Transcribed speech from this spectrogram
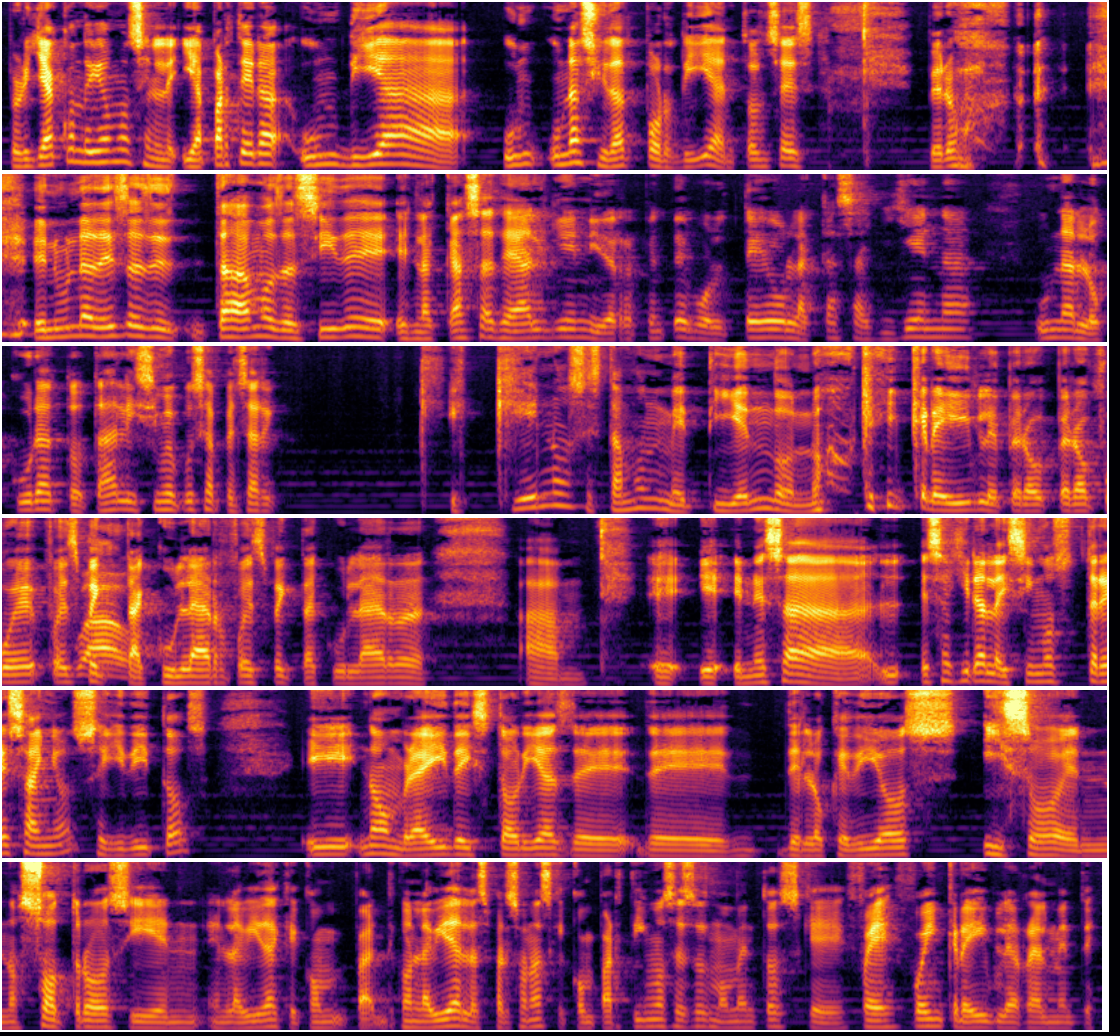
Pero ya cuando íbamos en... y aparte era un día, una ciudad por día, entonces, pero en una de esas estábamos así de en la casa de alguien y de repente volteo, la casa llena, una locura total y sí me puse a pensar, ¿qué, nos estamos metiendo, no? Qué increíble, pero, pero fue, fue espectacular, fue espectacular. Eh, eh, en esa, esa gira la hicimos tres años seguiditos y no, hombre, hay de historias de, de, lo que Dios hizo en nosotros y en, en la vida que con la vida de las personas que compartimos esos momentos que fue, fue increíble realmente.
